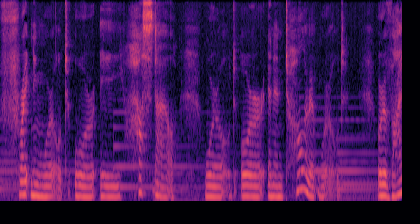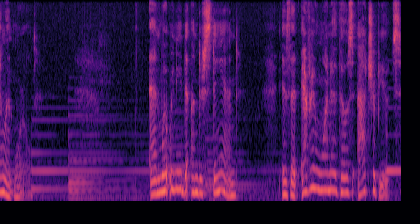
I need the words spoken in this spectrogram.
frightening world or a hostile world or an intolerant world or a violent world. And what we need to understand is that every one of those attributes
